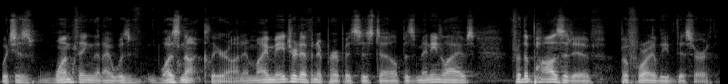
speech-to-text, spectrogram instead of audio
which is one thing that I was was not clear on. And my major definite purpose is to help as many lives for the positive before I leave this earth.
